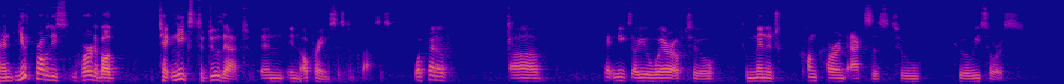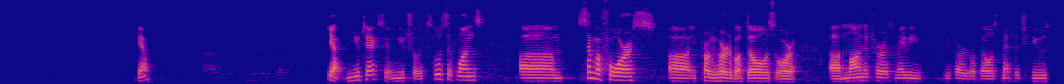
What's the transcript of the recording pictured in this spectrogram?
And you've probably heard about techniques to do that in, in operating system classes. What kind of uh, techniques are you aware of to to manage concurrent access to, to a resource. Yeah? Yeah, mutex, yeah, mutual exclusive ones. Um, semaphores, uh, you've probably heard about those, or uh, monitors, maybe you've heard about those, message queues.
